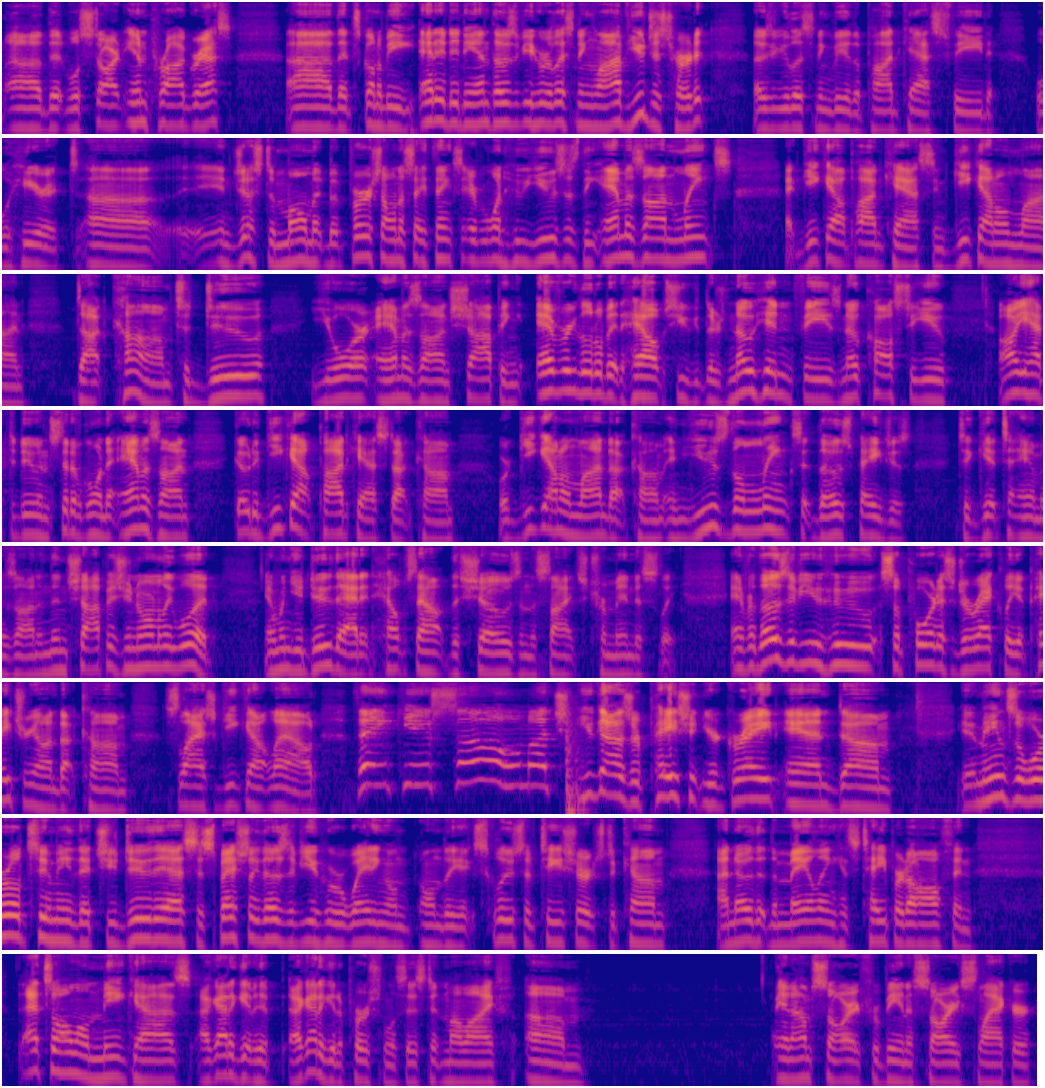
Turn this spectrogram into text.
uh, that will start in progress. Uh, that's going to be edited in. Those of you who are listening live, you just heard it. Those of you listening via the podcast feed will hear it uh, in just a moment. But first, I want to say thanks to everyone who uses the Amazon links at Geek Out Podcast and geekoutonline.com to do your Amazon shopping. Every little bit helps. You there's no hidden fees, no cost to you. All you have to do instead of going to Amazon, go to geekoutpodcast.com or geekoutonline.com and use the links at those pages to get to Amazon and then shop as you normally would. And when you do that, it helps out the shows and the sites tremendously. And for those of you who support us directly at patreon.com slash geekoutloud, thank you so much. You guys are patient. You're great. And um, it means the world to me that you do this, especially those of you who are waiting on, on the exclusive t-shirts to come. I know that the mailing has tapered off and that's all on me, guys. I gotta get a, I gotta get a personal assistant in my life. Um, and I'm sorry for being a sorry slacker.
